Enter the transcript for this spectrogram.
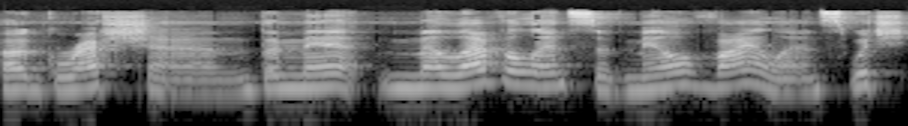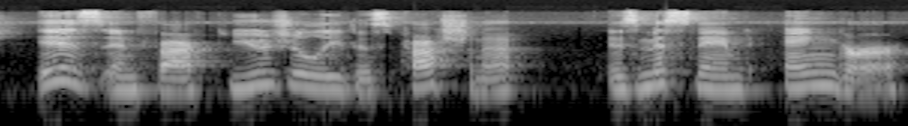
aggression, the ma- malevolence of male violence, which is in fact usually dispassionate, is misnamed anger,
